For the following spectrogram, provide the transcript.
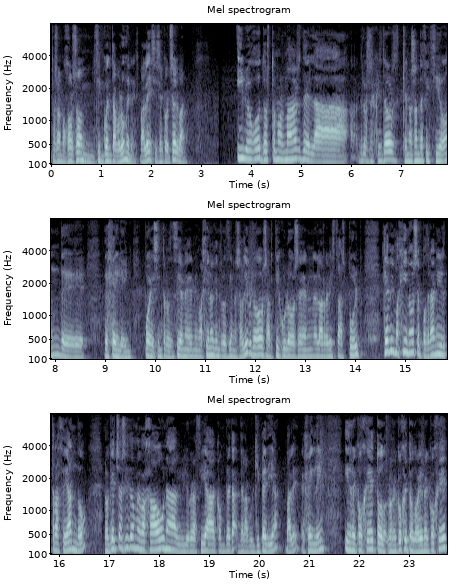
pues a lo mejor son 50 volúmenes, ¿vale? Si se conservan y luego dos tomos más de, la, de los escritos que no son de ficción de, de Heinlein. Pues introducciones, me imagino que introducciones a libros, artículos en, las revistas Pulp, que me imagino se podrán ir traceando. Lo que he hecho ha sido me he bajado una bibliografía completa de la Wikipedia, ¿vale? De Heinlein, y recoge todo, lo recoge todo. Ahí recoge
